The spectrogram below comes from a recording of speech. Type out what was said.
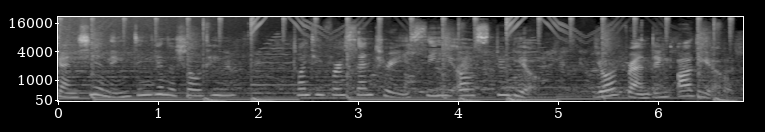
感谢您今天的收听，Twenty First Century CEO Studio，Your Branding Audio。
